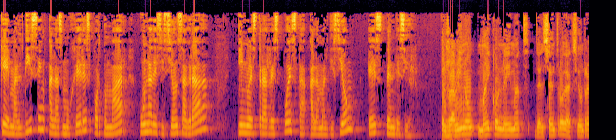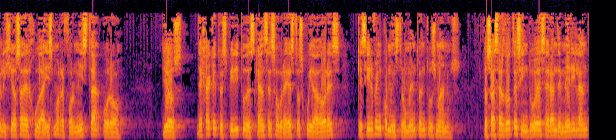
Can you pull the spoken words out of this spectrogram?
que maldicen a las mujeres por tomar una decisión sagrada y nuestra respuesta a la maldición es bendecir. El rabino Michael Neymat del Centro de Acción Religiosa del Judaísmo Reformista oró, Dios, deja que tu espíritu descanse sobre estos cuidadores que sirven como instrumento en tus manos. Los sacerdotes hindúes eran de Maryland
